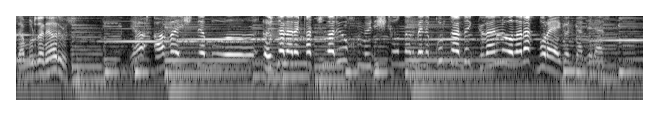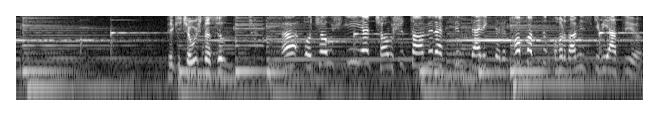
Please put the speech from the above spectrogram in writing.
Sen burada ne arıyorsun? Ya aga işte bu e, özel harekatçılar yok muydu? İşte onlar beni kurtardı. Güvenli olarak buraya gönderdiler. Peki çavuş nasıl? Ha o çavuş iyi ya. Çavuşu tamir ettim. Delikleri kapattım. Orada mis gibi yatıyor.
